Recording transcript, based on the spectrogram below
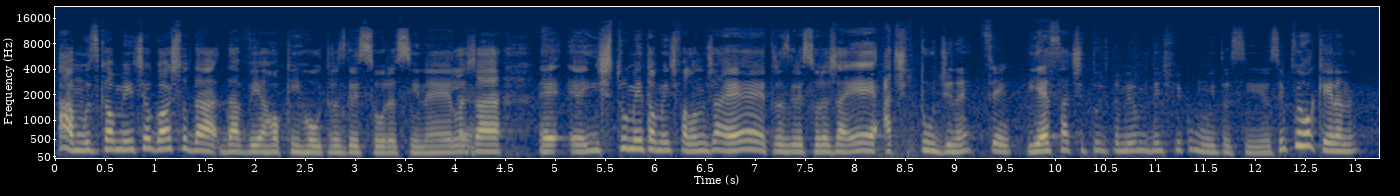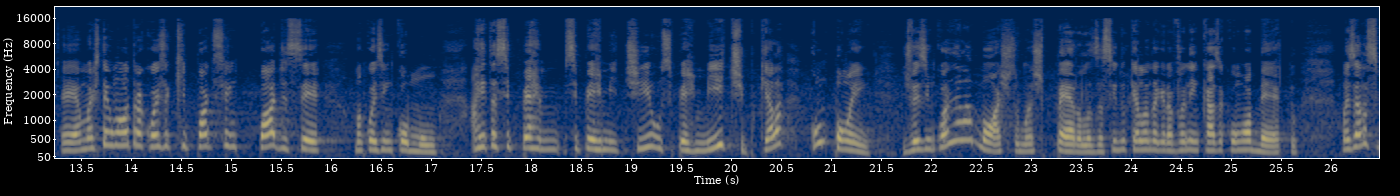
Ah, musicalmente eu gosto da, da veia rock and roll transgressora, assim, né? Ela já, é, é, instrumentalmente falando, já é transgressora, já é atitude, né? Sim. E essa atitude também eu me identifico muito, assim. Eu sempre fui roqueira, né? É, mas tem uma outra coisa que pode ser, pode ser uma coisa em comum. A Rita se, per- se permitiu, se permite, porque ela compõe. De vez em quando ela mostra umas pérolas, assim, do que ela anda gravando em casa com o Roberto. Mas ela se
